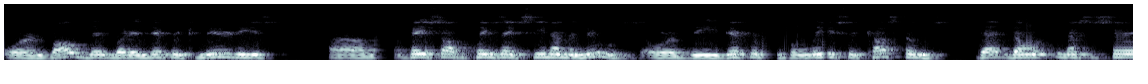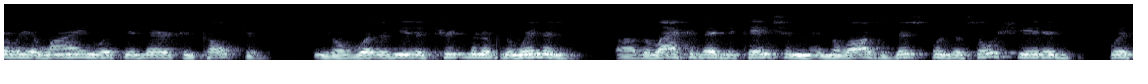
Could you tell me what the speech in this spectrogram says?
or involved in, but in different communities um, based off of things they've seen on the news or the different beliefs and customs that don't necessarily align with the American culture. You know, whether it be the treatment of the women uh, the lack of education and the laws of disciplines associated with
